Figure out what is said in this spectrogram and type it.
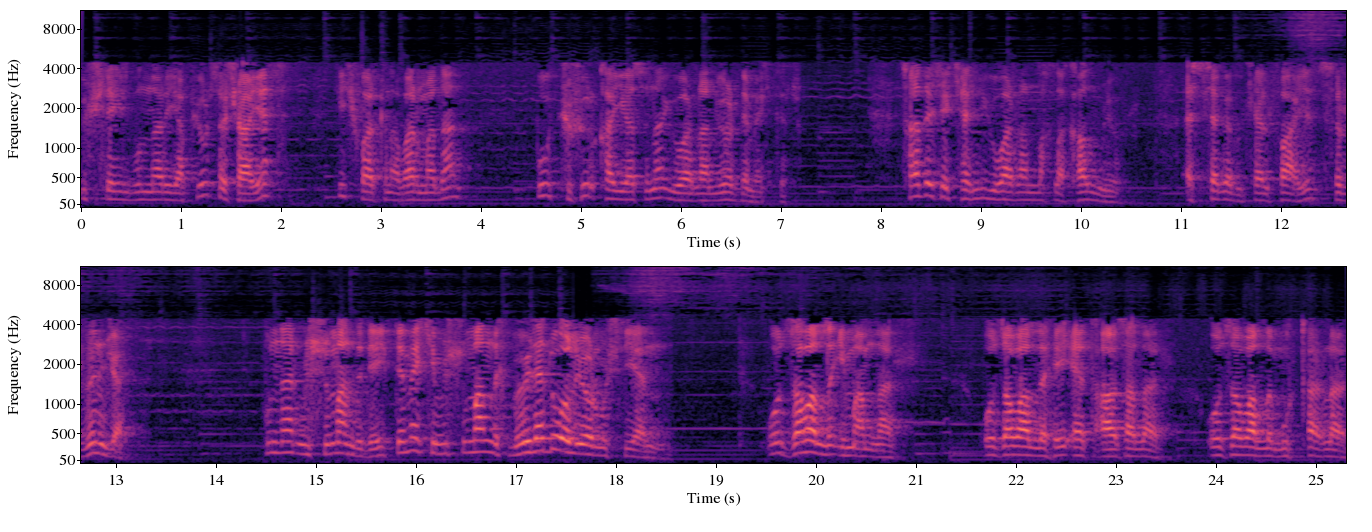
üç değil bunları yapıyorsa şayet hiç farkına varmadan bu küfür kayyasına yuvarlanıyor demektir. Sadece kendi yuvarlanmakla kalmıyor. Es-sebebü kel fail sırrınca. Bunlar Müslümandı deyip demek ki Müslümanlık böyle de oluyormuş diyen o zavallı imamlar, o zavallı heyet azalar, o zavallı muhtarlar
